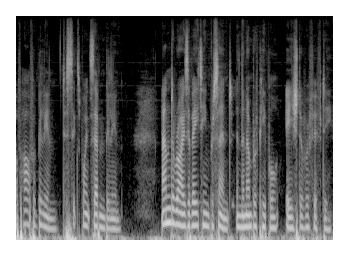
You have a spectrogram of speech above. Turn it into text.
of half a billion to 6.7 billion, and a rise of 18% in the number of people aged over 50.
